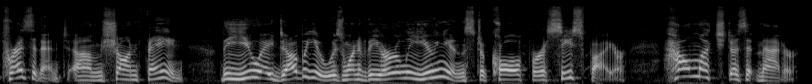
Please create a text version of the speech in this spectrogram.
president, um, Shawn Fain. The UAW was one of the early unions to call for a ceasefire. How much does it matter?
